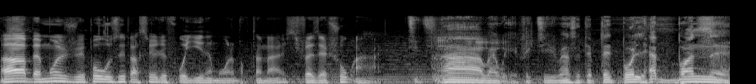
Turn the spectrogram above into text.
Ah, ben moi, je vais pas osé passer le foyer dans mon appartement. Il faisait chaud en titi. Ah, ben oui, effectivement, c'était peut-être pas la bonne. euh,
